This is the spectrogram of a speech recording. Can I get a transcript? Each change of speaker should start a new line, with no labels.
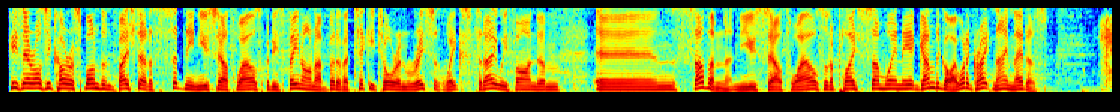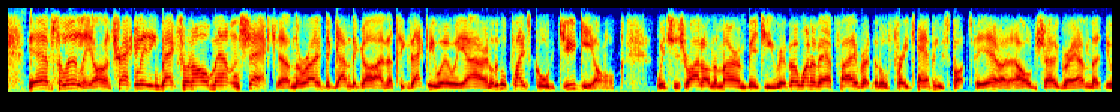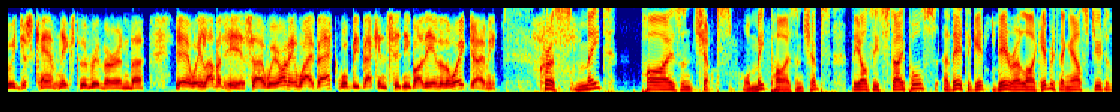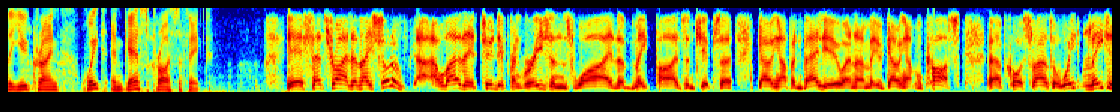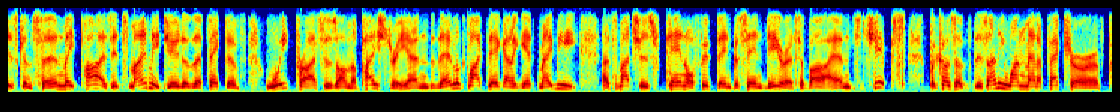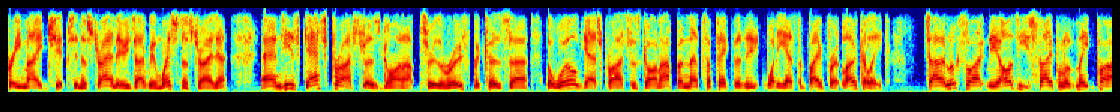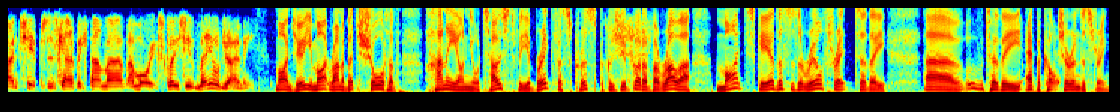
He's our Aussie correspondent based out of Sydney, New South Wales, but he's been on a bit of a tiki tour in recent weeks. Today we find him in southern New South Wales at a place somewhere near Gundagai. What a great name that is.
Yeah, absolutely. On a track leading back to an old mountain shack on the road to Gundagai. That's exactly where we are in a little place called Jugiong which is right on the Murrumbidgee River, one of our favourite little free camping spots here, an old showground that we just camp next to the river, and uh, yeah, we love it here. So we're on our way back. We'll be back in Sydney by the end of the week, Jamie.
Chris, meat pies and chips, or meat pies and chips, the Aussie staples, are there to get dearer like everything else due to the Ukraine wheat and gas price effect.
Yes, that's right. And they sort of, uh, although there are two different reasons why the meat pies and chips are going up in value and um, going up in cost, uh, of course, as far as the wheat meat is concerned, meat pies, it's mainly due to the effect of wheat prices on the pastry. And they look like they're going to get maybe as much as 10 or 15% dearer to buy. And chips, because of there's only one manufacturer of pre made chips in Australia, he's over in Western Australia, and his gas gas price has gone up through the roof because uh, the world gas price has gone up, and that's affected he, what he has to pay for it locally. So it looks like the Aussie staple of meat pie and chips is going to become a, a, more exclusive meal, Jamie.
Mind you, you might run a bit short of honey on your toast for your breakfast, Chris, because you've got a Varroa mite scare. This is a real threat to the uh, to the apiculture industry.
